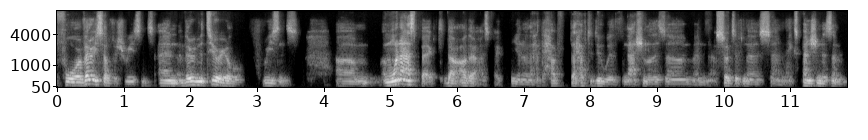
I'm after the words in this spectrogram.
for very selfish reasons and very material reasons. Um, and one aspect, the other aspect, you know, that have, that have to do with nationalism and assertiveness and expansionism.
